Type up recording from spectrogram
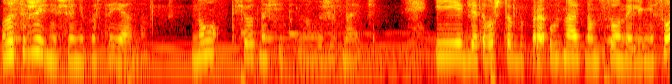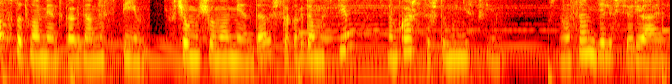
У нас и в жизни все непостоянно, но все относительно, вы же знаете. И для того, чтобы узнать нам сон или не сон в тот момент, когда мы спим, в чем еще момент, да, что когда мы спим, нам кажется, что мы не спим, что на самом деле все реально.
